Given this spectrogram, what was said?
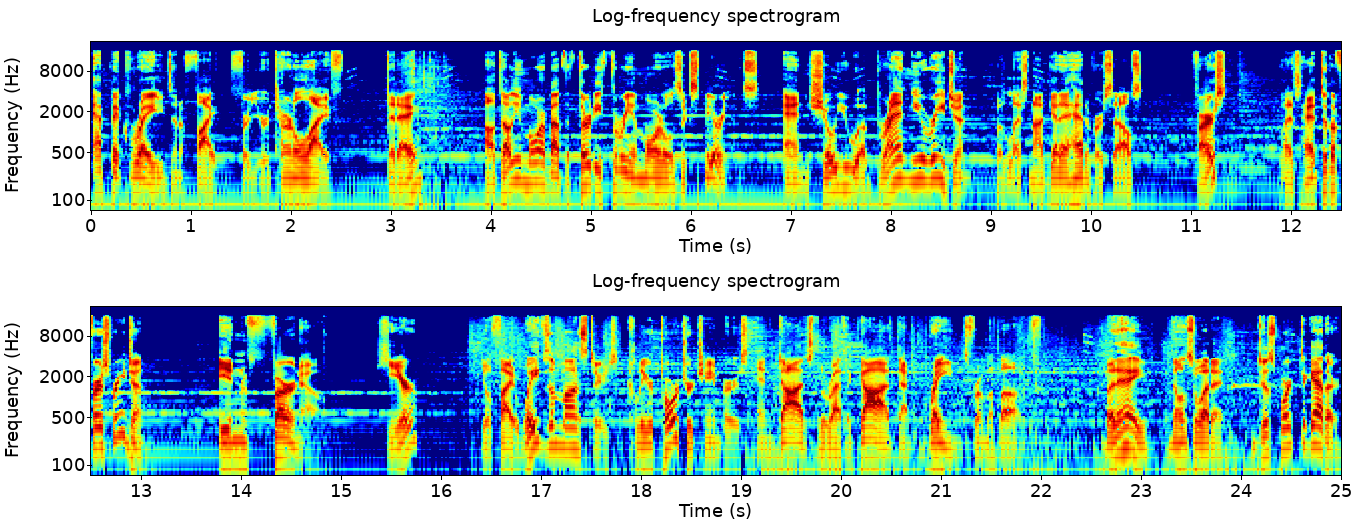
epic raids in a fight for your eternal life. Today, I'll tell you more about the 33 Immortals experience and show you a brand new region, but let's not get ahead of ourselves. First, let's head to the first region Inferno. Here, you'll fight waves of monsters, clear torture chambers, and dodge the wrath of God that rains from above. But hey, don't sweat it. Just work together.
